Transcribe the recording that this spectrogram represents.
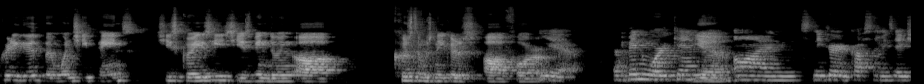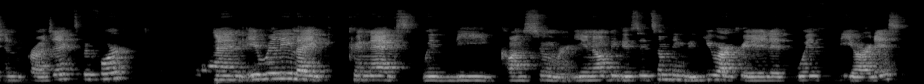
pretty good, but when she paints, she's crazy. She's been doing uh custom sneakers uh for yeah I've been working yeah. on sneaker customization projects before, and it really like connects with the consumer, you know, because it's something that you are created with the artist,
